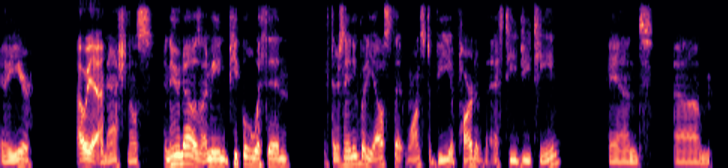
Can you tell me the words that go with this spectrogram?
in a year Oh yeah, nationals. And who knows? I mean, people within if there's anybody else that wants to be a part of the STG team and um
